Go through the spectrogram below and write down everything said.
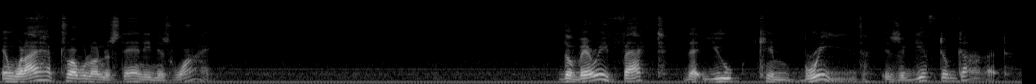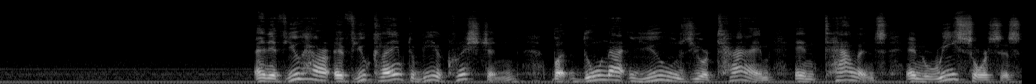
And what I have trouble understanding is why. The very fact that you can breathe is a gift of God. And if you, have, if you claim to be a Christian, but do not use your time and talents and resources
